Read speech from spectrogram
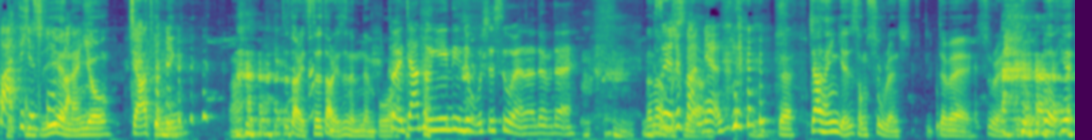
话题职业男优加藤鹰。啊，这到底这到底是能不能播？对，加藤鹰一定就不是素人了，对不对？所以是反面。对，加藤鹰也是从素人，对不对？素人，对，因为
